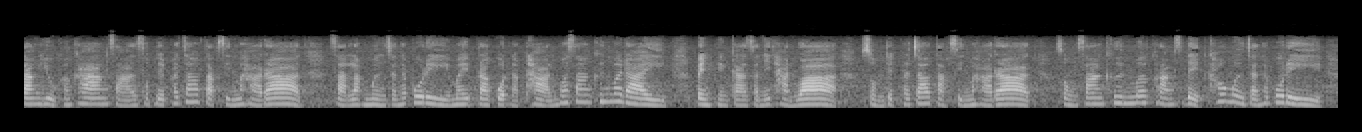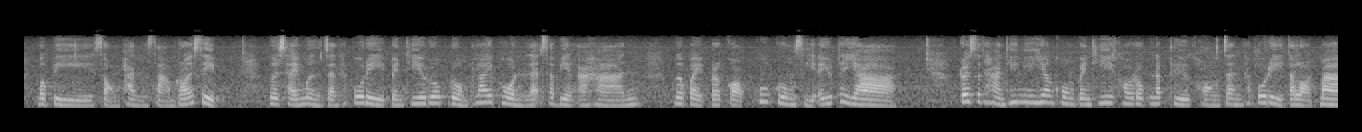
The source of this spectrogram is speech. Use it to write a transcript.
ตั้งอยู่ข้างๆศาลสมเด็จพระเจ้าตากสินมหาราชศาลหลักเมืองจันทบุรีไม่ปรากฏหลักฐานว่าสร้างขึ้นเมื่อใด เป็นเพียงการสันนิษฐานว่าสมเด็จพระเจ้าตากสินมหาราชทรงสร้างขึ้นเมื่อครั้งเสด็จเข้าเมืองจันทบุรี เมื่อปี 2310 เพื่อใช้เมืองจันทบุรีเป็นที่รวบรวมไพล่พลและเสบียงอาหาร เพื่อไปประกอบคู่กรุงศรีอยุธยา โดยสถานที่นี้ยังคงเป็นที่เคารพนับถือของจันทบุรีตลอดมา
